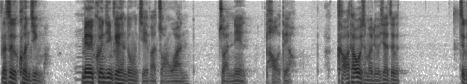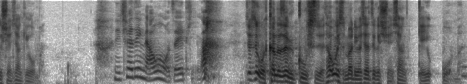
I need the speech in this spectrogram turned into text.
那是个困境嘛？面对困境可以很多种解法，转弯、转念、跑掉。靠，他为什么留下这个这个选项给我们？你确定你要问我这一题吗？就是我看到这个故事，他为什么要留下这个选项给我们？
